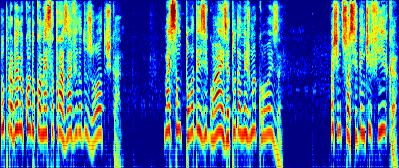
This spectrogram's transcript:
O problema é quando começa a atrasar a vida dos outros, cara. Mas são todas iguais, é tudo a mesma coisa. A gente só se identifica.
